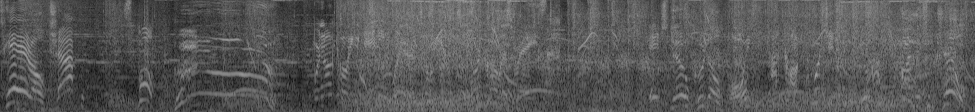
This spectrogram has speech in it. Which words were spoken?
Weapons here, old chap. Spook. We're not going anywhere until this war colors raised. It's no good, old boy. I can't push it. You'll have to find the. This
